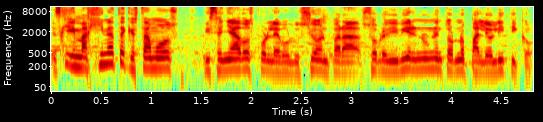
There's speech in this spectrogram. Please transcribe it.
Es que imagínate que estamos diseñados por la evolución para sobrevivir en un entorno paleolítico.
